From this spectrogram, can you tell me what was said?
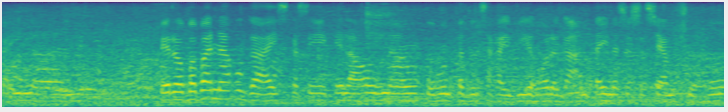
Kainan. Pero baba na ako guys kasi kailangan ko nang pumunta dun sa kaibigan ko. Nag-aantay na siya sa Shamshu po.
